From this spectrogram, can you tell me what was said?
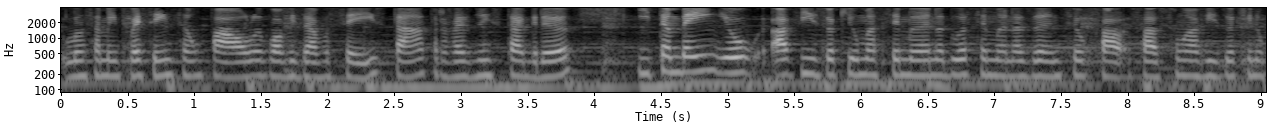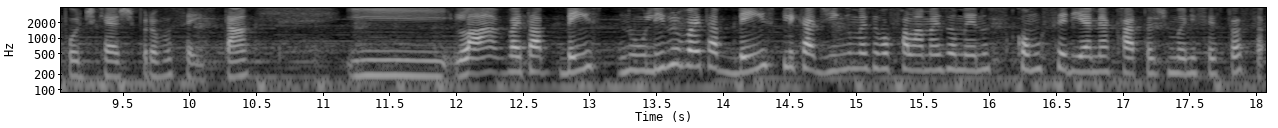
O lançamento vai ser em São Paulo. Eu vou avisar vocês, tá? Através do Instagram. E também eu aviso aqui uma semana, duas semanas antes, eu fa faço um aviso aqui no podcast para vocês, tá? E lá vai estar tá bem. No livro vai estar tá bem explicadinho, mas eu vou falar mais ou menos como seria a minha carta de manifestação.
